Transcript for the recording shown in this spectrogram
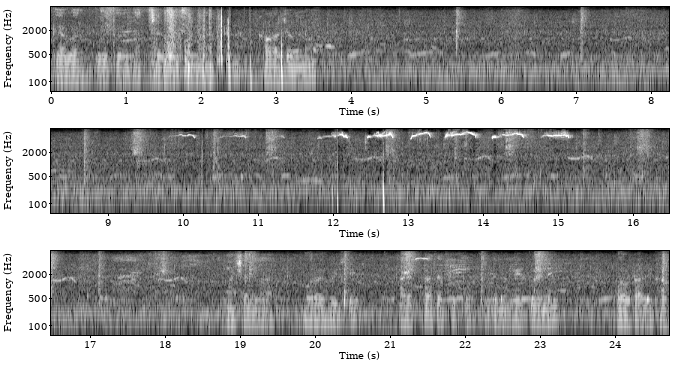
আজকে আবার কবুতরের বাচ্চা বের করলাম একটা খাওয়ার জন্য। মাসাল্লাহ বড় হয়েছে আর একটা ছোটো সেজন্য বের করে নেই। বড়টা আগে খাব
